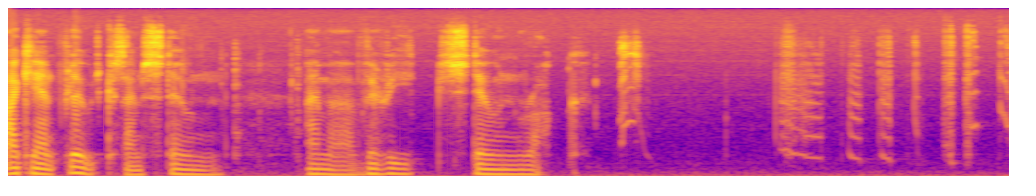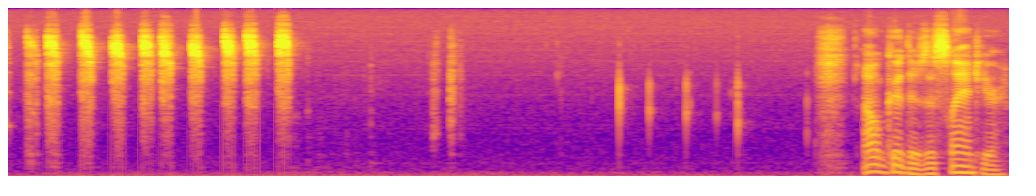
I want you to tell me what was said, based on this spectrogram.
I can't float because I'm stone. I'm a very stone rock. Oh good, there's a slant here.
